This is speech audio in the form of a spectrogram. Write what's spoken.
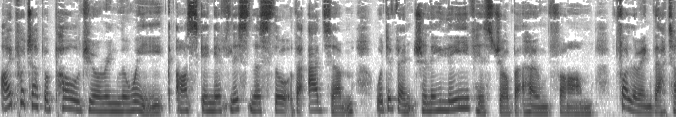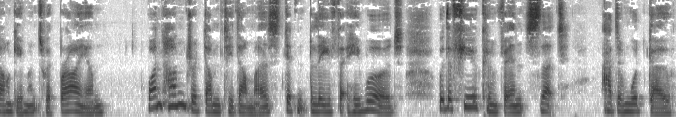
I put up a poll during the week asking if listeners thought that Adam would eventually leave his job at Home Farm following that argument with Brian. 100 Dumpty Dummers didn't believe that he would, with a few convinced that Adam would go.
